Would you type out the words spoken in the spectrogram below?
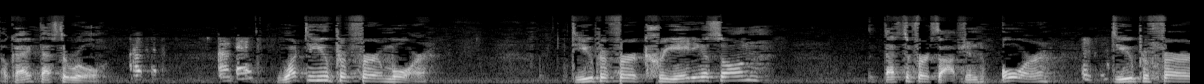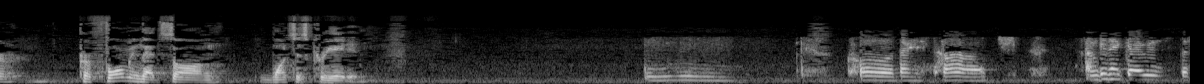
Okay, that's the rule. okay okay What do you prefer more? Do you prefer creating a song? That's the first option. Or do you prefer performing that song once it's created? Mm. cool that is hard I'm going to go with the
